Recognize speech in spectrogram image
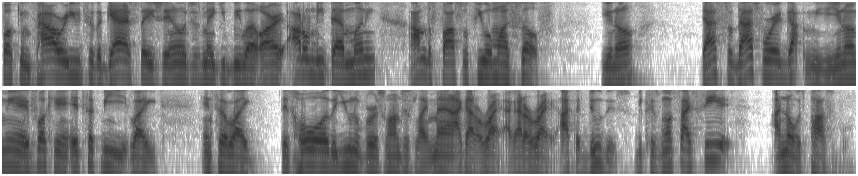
fucking power you to the gas station. It'll just make you be like, all right, I don't need that money. I'm the fossil fuel myself. You know? that's that's where it got me. You know what I mean? It fucking it took me like into like this whole other universe where I'm just like, man, I gotta write. I gotta write. I could do this because once I see it, I know it's possible.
